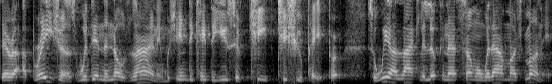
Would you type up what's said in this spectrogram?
There are abrasions within the nose lining which indicate the use of cheap tissue paper, so we are likely looking at someone without much money,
